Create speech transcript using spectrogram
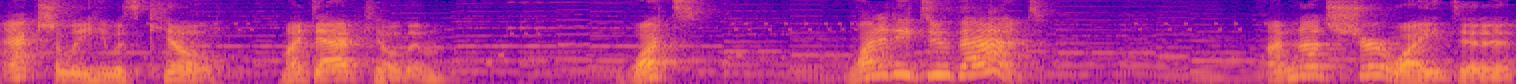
actually, he was killed. My dad killed him. What? Why did he do that? I'm not sure why he did it.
